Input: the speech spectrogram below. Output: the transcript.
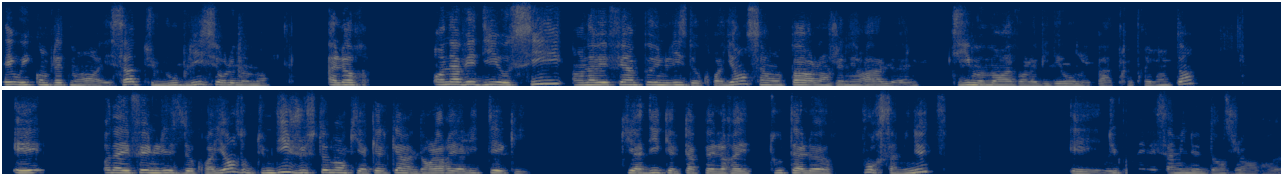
Et oui, complètement. Et ça, tu l'oublies sur le moment. Alors, on avait dit aussi, on avait fait un peu une liste de croyances. Hein. on parle en général un petit moment avant la vidéo, mais pas très très longtemps. Et on avait fait une liste de croyances. Donc, tu me dis justement qu'il y a quelqu'un dans la réalité qui, qui a dit qu'elle t'appellerait tout à l'heure pour cinq minutes. Et tu connais les cinq minutes dans ce genre euh,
